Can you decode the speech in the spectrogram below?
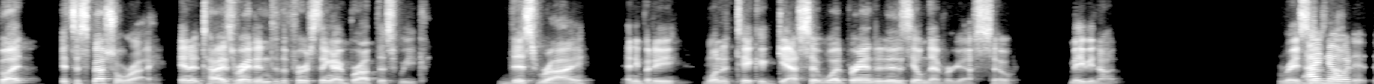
but it's a special rye and it ties right into the first thing I brought this week. This rye, anybody want to take a guess at what brand it is? You'll never guess. So maybe not. Ray I know no. what it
